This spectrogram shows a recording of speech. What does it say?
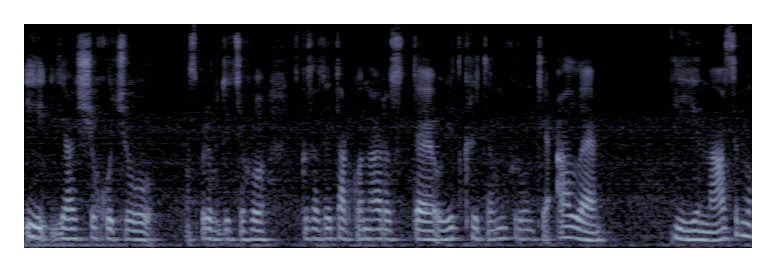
І я ще хочу з приводу цього сказати, так, вона росте у відкритому ґрунті, але її на зиму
